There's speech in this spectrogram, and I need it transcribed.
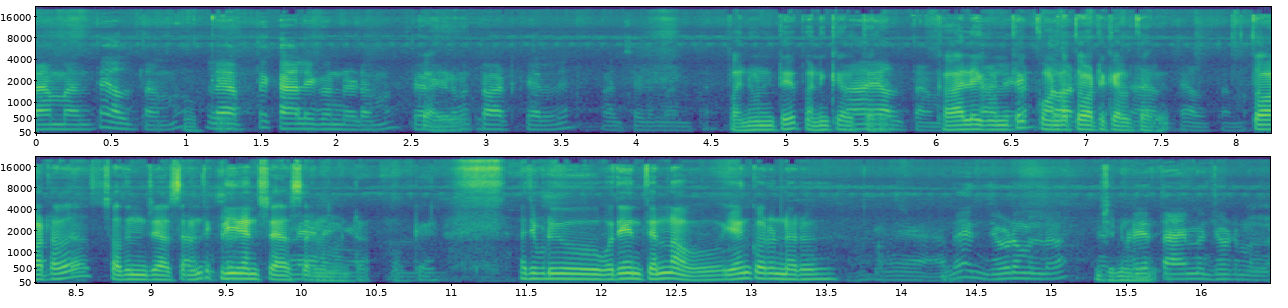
రమ్మంటే వెళ్తాము. లేకపోతే ఖాళీగా ఉండడము తిరగడము తోటకెళ్ళి అంతా పని ఉంటే పనికి వెళ్తారు. ఖాళీగా ఉంటే కొండ తోటకి వెళ్తారు తోట చదును చేస్తారంటే క్లీనెన్స్ చేస్తారనమాట. ఓకే. అది ఇప్పుడు ఉదయం తిన్నావు. ఏం కూర ఉన్నారు అదే జుడుములు టైం జుడుములు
